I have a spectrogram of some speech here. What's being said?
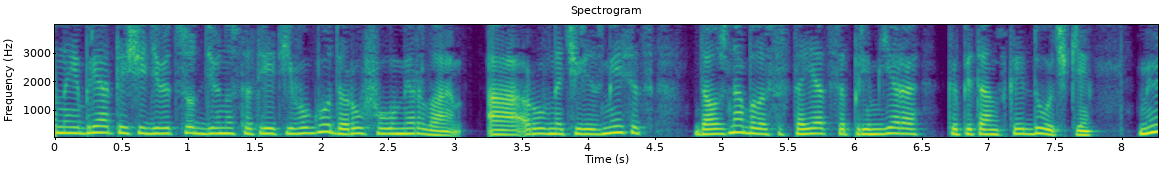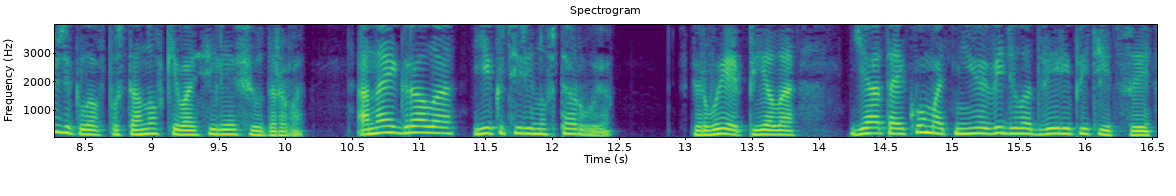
ноября 1993 года Руфа умерла, а ровно через месяц должна была состояться премьера «Капитанской дочки» мюзикла в постановке Василия Федорова. Она играла Екатерину II. Впервые пела я тайком от нее видела две репетиции.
